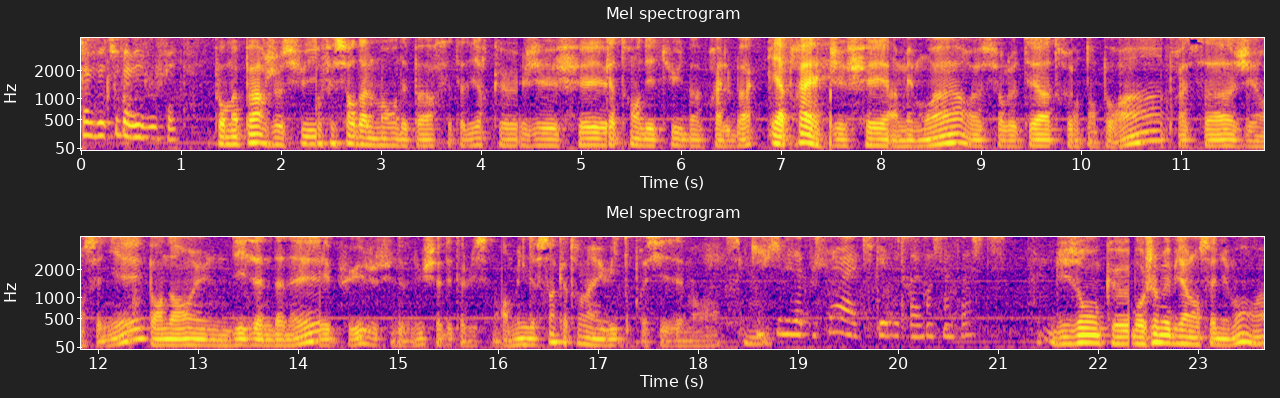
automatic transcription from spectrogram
Quelles études avez-vous faites? Pour ma part, je suis professeur d'allemand au départ, c'est-à-dire que j'ai fait 4 ans d'études après le bac. Et après, j'ai fait un mémoire sur le théâtre contemporain. Après ça, j'ai enseigné pendant une dizaine d'années et puis je suis devenu chef d'établissement en 1988 précisément. Qu'est-ce qui vous a poussé à quitter votre ancien poste? Disons que bon, j'aimais bien l'enseignement,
